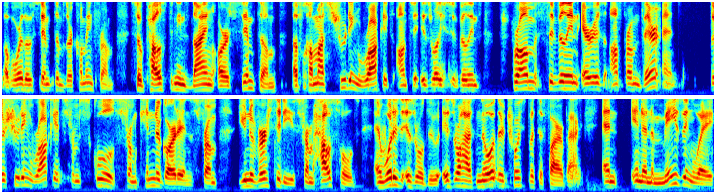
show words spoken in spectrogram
of where those symptoms are coming from. So palestinians dying are a symptom of hamas shooting rockets onto israeli civilians from civilian areas uh, from their end they're shooting rockets from schools, from kindergartens, from universities, from households. And what does Israel do? Israel has no other choice but to fire back. And in an amazing way,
